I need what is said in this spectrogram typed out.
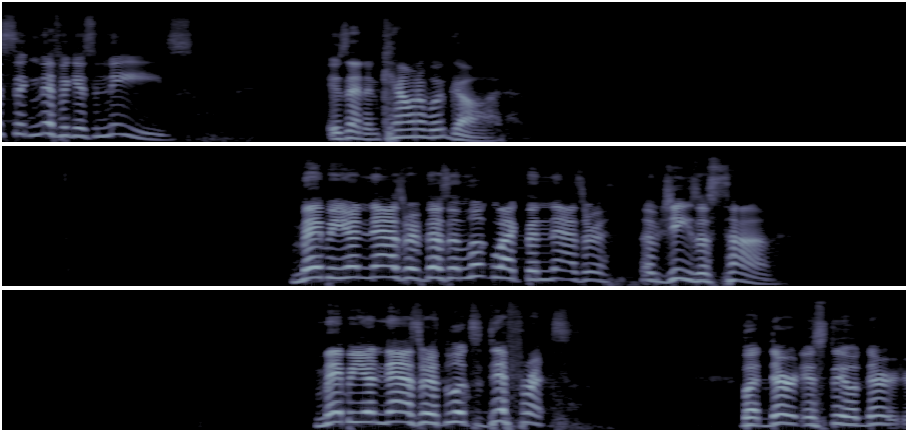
insignificance needs is an encounter with God. Maybe your Nazareth doesn't look like the Nazareth of Jesus' time. Maybe your Nazareth looks different, but dirt is still dirt.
